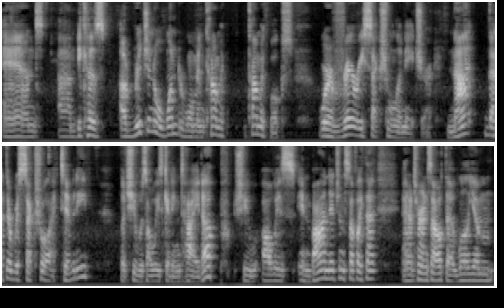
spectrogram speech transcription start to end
and um, because original Wonder Woman comic comic books were very sexual in nature. Not that there was sexual activity, but she was always getting tied up. She always in bondage and stuff like that. And it turns out that William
